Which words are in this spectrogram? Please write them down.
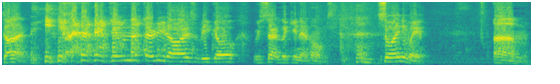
done. give him the thirty dollars. We go. We start looking at homes. So anyway, um,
